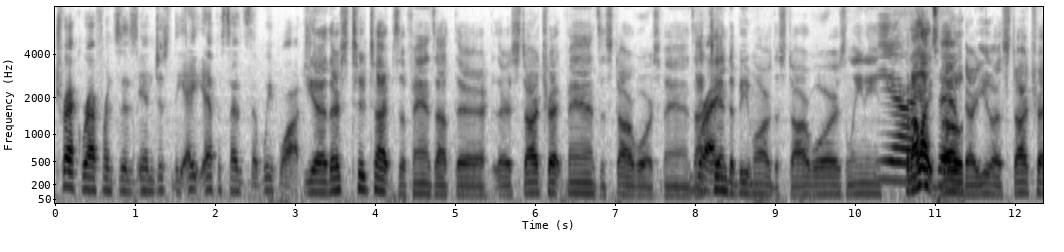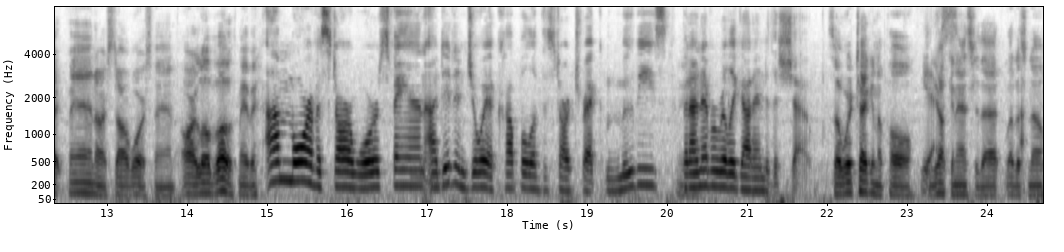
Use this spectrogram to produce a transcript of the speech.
Trek references in just the eight episodes that we've watched. Yeah, there's two types of fans out there. There's Star Trek fans and Star Wars fans. Right. I tend to be more of the Star Wars leaning. Yeah, But I I like too. both. Are you a Star Trek fan or a Star Wars fan? Or a little both, maybe. I'm more of a Star Wars fan. I did enjoy a couple of the Star Trek movies, but I never really got into the show. So we're taking a poll. Yes. Y'all can answer that. Let us know.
